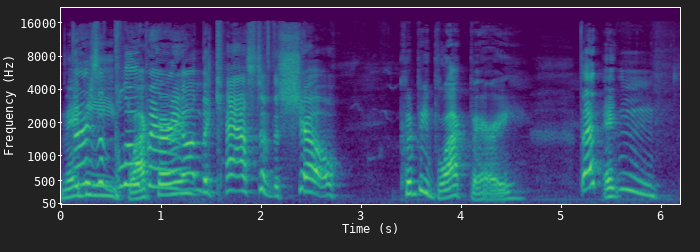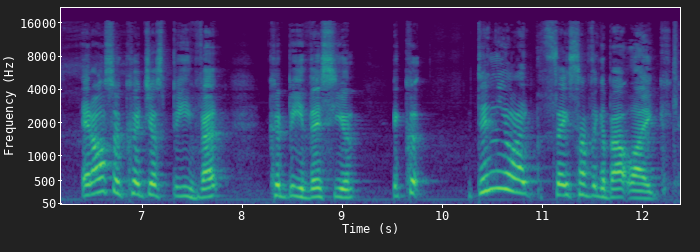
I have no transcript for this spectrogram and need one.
Maybe There's a blueberry blackberry. on the cast of the show. Could be blackberry. That It- mm, It also could just be vet. Could be this un. It could. Didn't you like say something about like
